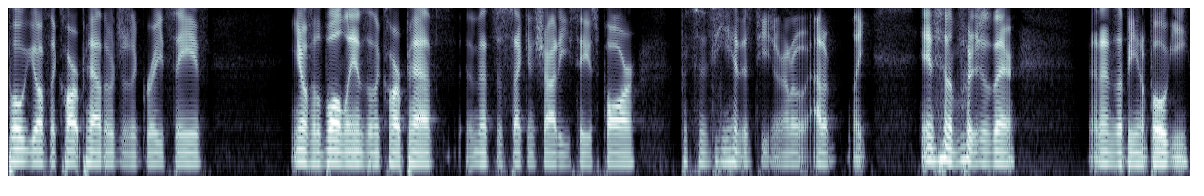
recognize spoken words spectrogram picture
bogey off the cart path, which was a great save. You know, if the ball lands on the cart path and that's the second shot, he saves par. But since he had his tee shot out of like into the bushes there, that ends up being a bogey.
